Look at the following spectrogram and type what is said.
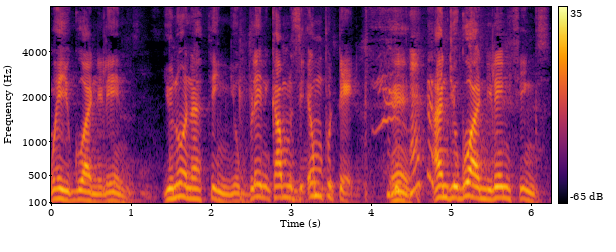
where you go and learn. You know nothing. Your brain comes empty eh, and you go and learn things.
